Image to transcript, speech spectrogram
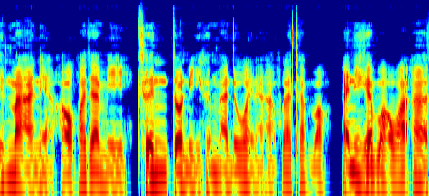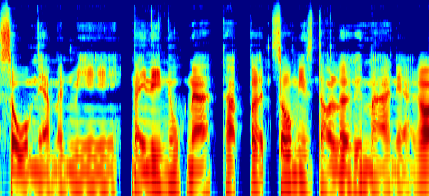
ขึ้นมาเนี่ยเขาก็จะมีขึ้นตัวนี้ขึ้นมาด้วยนะครับ ก็จะบอก อันนี้ก็บอกว่าเออ Zoom เนี่ยมันมีใน Linux นะถ้าเปิด Zoom Installer ขึ้นมาเนี่ยก็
